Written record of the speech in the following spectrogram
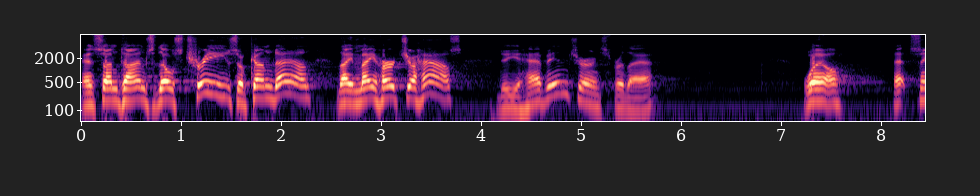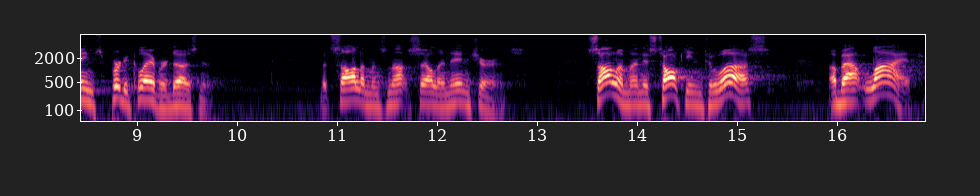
and sometimes those trees will come down. They may hurt your house. Do you have insurance for that? Well, that seems pretty clever, doesn't it? But Solomon's not selling insurance. Solomon is talking to us about life.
